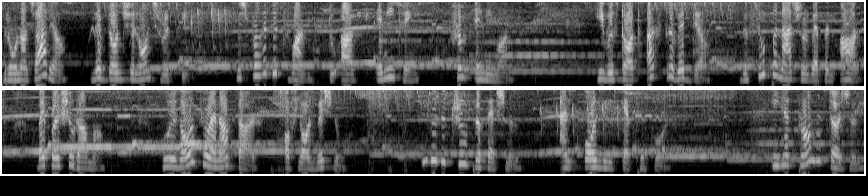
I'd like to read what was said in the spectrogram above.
Dronacharya lived on Vritti, which prohibits one to ask anything from anyone. He was taught Astra Vidya, the supernatural weapon art, by Parshurama, who is also an avatar of Lord Vishnu. He was a true professional and always kept his word. He had promised Arjun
